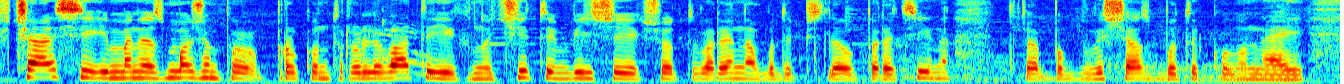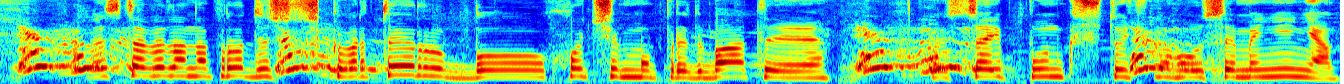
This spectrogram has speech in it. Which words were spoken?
в часі, і ми не зможемо проконтролювати їх вночі. Тим більше, якщо тварина буде післяопераційна, треба весь час бути коло неї. Виставила на продаж квартиру, бо хочемо придбати ось цей пункт штучного осеменіння,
